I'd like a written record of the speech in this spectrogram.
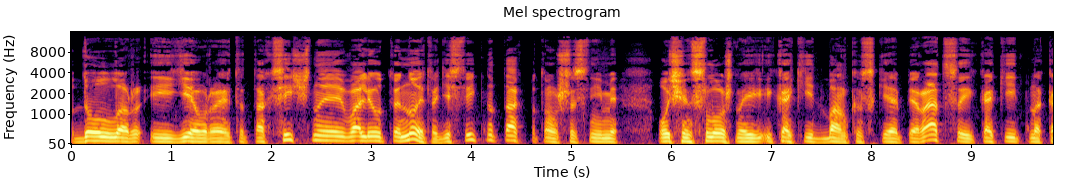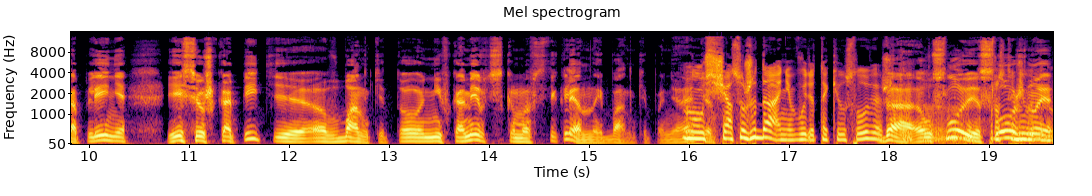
доллар и евро это токсичные валюты. Но это действительно так, потому что с ними очень сложно и какие-то банковские банковские операции, какие-то накопления. Если уж копить э, в банке, то не в коммерческом, а в стеклянной банке, понимаете? Ну, сейчас уже, да, они вводят такие условия. Да, условия сложные.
